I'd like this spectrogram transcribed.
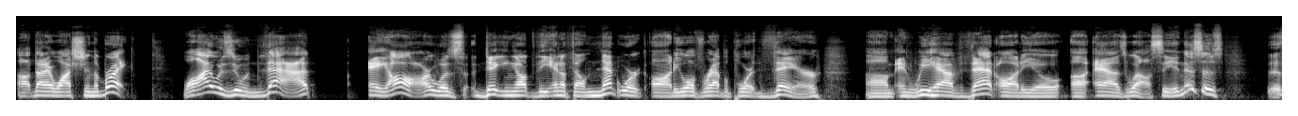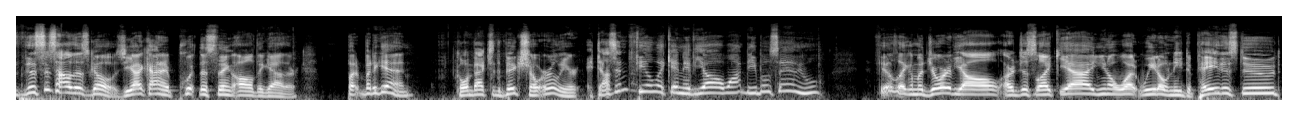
uh, that I watched in the break. While I was doing that, AR was digging up the NFL Network audio of Rapoport there, um, and we have that audio uh, as well. See, and this is this is how this goes. You got to kind of put this thing all together. But but again, going back to the big show earlier, it doesn't feel like any of y'all want Deebo Samuel. Feels like a majority of y'all are just like, yeah, you know what? We don't need to pay this dude.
